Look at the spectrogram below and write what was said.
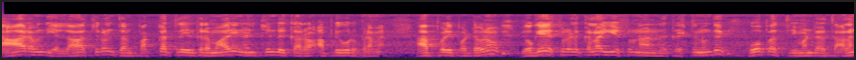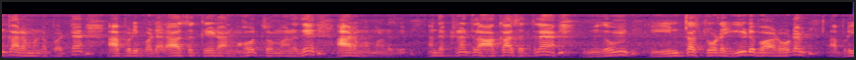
யாரை வந்து எல்லா ஸ்திரீகளும் தன் பக்கத்தில் இருக்கிற மாதிரி நினச்சிட்டு இருக்காரோ அப்படி ஒரு பிரமை. அப்படிப்பட்டவரும் யோகேஸ்வரர்களுக்கெல்லாம் ஈஸ்வரனான கிருஷ்ணன் வந்து கோபஸ்ரீ மண்டலத்தை அலங்காரம் பண்ணப்பட்ட அப்படிப்பட்ட ராச கிரீடான மகோத்சவமானது ஆரம்பமானது. அந்த கிணத்துல ஆகாசத்தில் மிகவும் இன்ட்ரெஸ்டோட ஈடுபாடோட அப்படி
